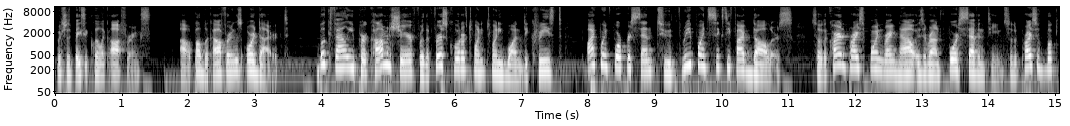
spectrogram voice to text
which is basically like offerings, uh, public offerings or direct. Book value per common share for the first quarter of 2021 decreased 5.4% to $3.65 so the current price point right now is around 417. So the price of book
